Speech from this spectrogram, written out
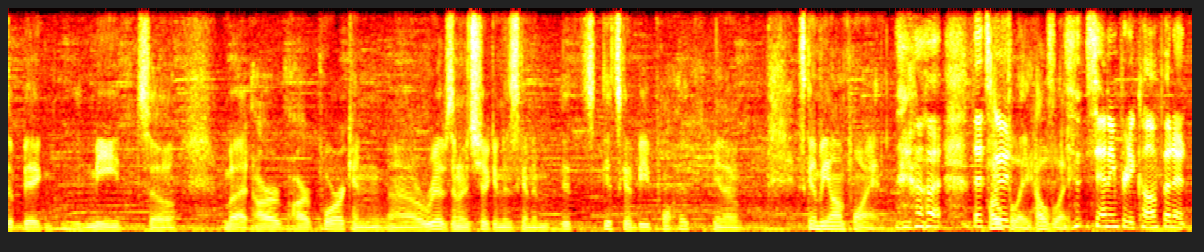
the big meat. So, but our, our pork and uh, ribs and our chicken is gonna it's it's gonna be you know it's gonna be on point. That's hopefully, good. hopefully. Sounding pretty confident.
